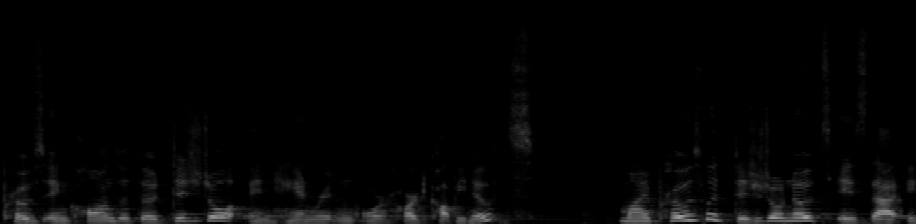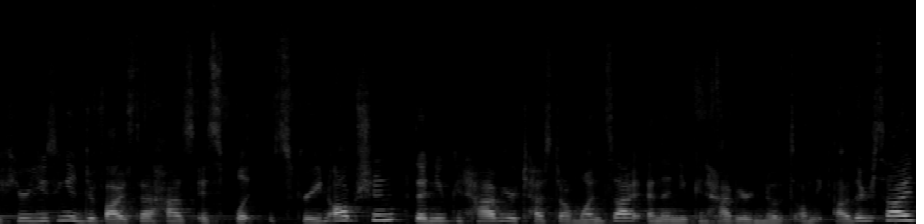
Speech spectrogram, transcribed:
pros and cons of the digital and handwritten or hard copy notes. My pros with digital notes is that if you're using a device that has a split screen option, then you can have your test on one side and then you can have your notes on the other side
